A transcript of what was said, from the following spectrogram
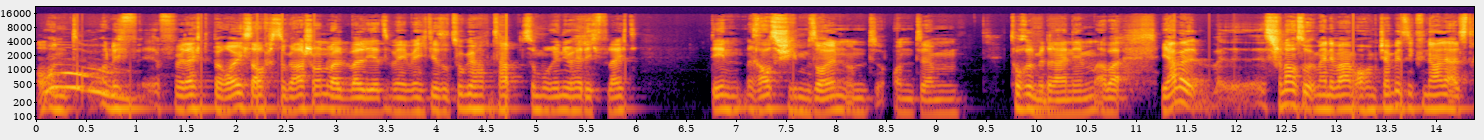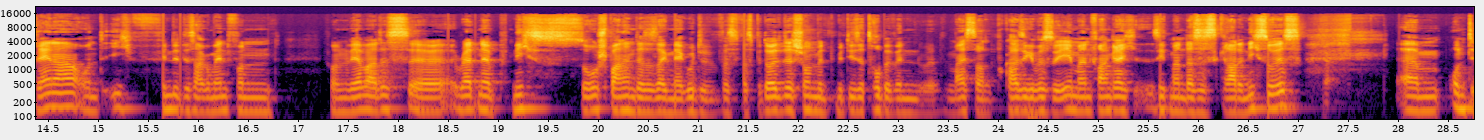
Oh. Und, und ich, vielleicht bereue ich es auch sogar schon, weil, weil jetzt, wenn ich dir so zugehört habe zu Mourinho, hätte ich vielleicht den rausschieben sollen und, und ähm, Tuchel mit reinnehmen. Aber ja, weil es ist schon auch so, ich meine, der war auch im Champions League-Finale als Trainer und ich finde das Argument von, von wer war das, äh, Redknapp, nicht so spannend, dass er sagt, na gut, was, was bedeutet das schon mit, mit dieser Truppe, wenn Meister und Pokalsieger wirst du eh immer in Frankreich, sieht man, dass es gerade nicht so ist. Ja. Ähm, und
